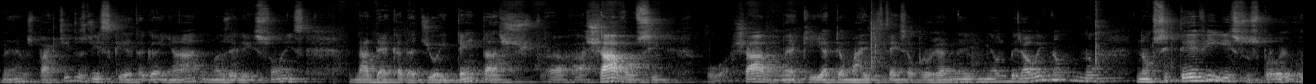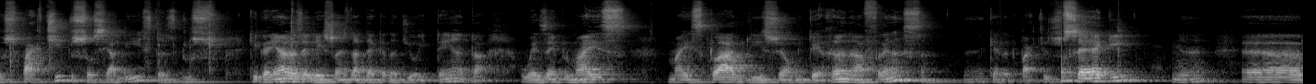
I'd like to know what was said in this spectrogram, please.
né, os partidos de esquerda ganharam as eleições na década de 80, achavam-se, ou acharam né, que ia ter uma resistência ao projeto neoliberal e não, não, não se teve isso. Os, pro, os partidos socialistas dos, que ganharam as eleições na década de 80, o exemplo mais, mais claro disso é o Mitterrand na França, que era do partido, consegue né, é,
